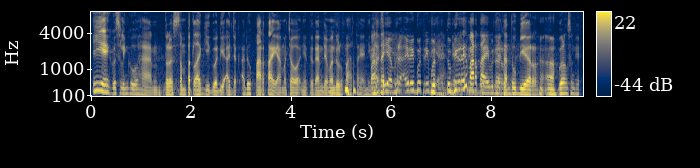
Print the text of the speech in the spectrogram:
Iya, gue selingkuhan. Terus sempet lagi gue diajak, aduh partai ya sama cowoknya tuh kan. Zaman dulu partai anjing. Partai ya ribut-ribut. Iya, Tubirnya diajak partai ribut. bener. Ya kan tubir. Gue langsung kayak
